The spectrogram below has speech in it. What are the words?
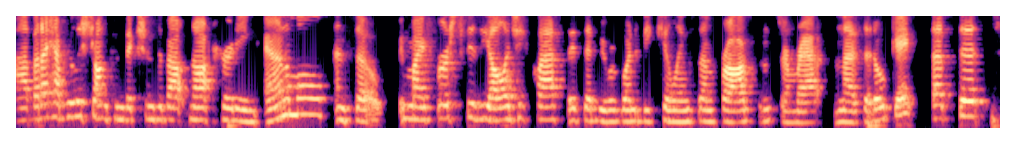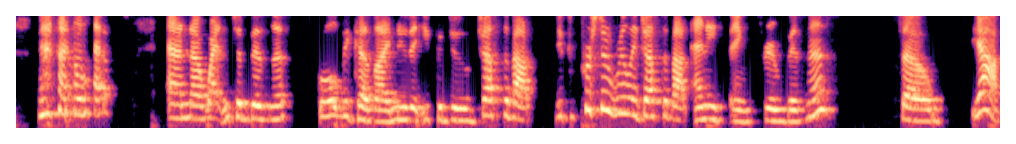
uh, but I have really strong convictions about not hurting animals. And so in my first physiology class, they said we were going to be killing some frogs and some rats. And I said, okay, that's it. And I left and I went into business school because I knew that you could do just about, you could pursue really just about anything through business. So yeah,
